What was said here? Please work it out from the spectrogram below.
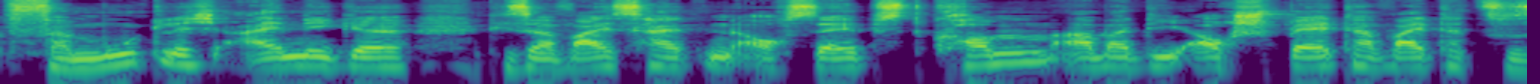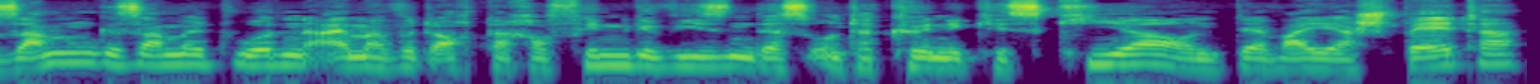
vermutlich einige dieser Weisheiten auch selbst kommen, aber die auch später weiter zusammengesammelt wurden. Einmal wird auch darauf hingewiesen, dass unter König Hiskia, und der war ja später,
